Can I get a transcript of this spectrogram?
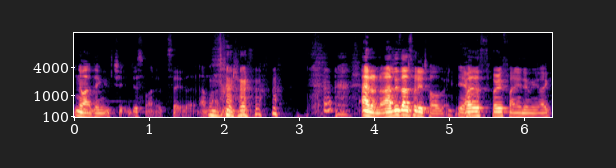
No, I think she just wanted to say that. I'm not interested. I don't know. I think that's what he told me. Yeah. But it's very funny to me. Like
